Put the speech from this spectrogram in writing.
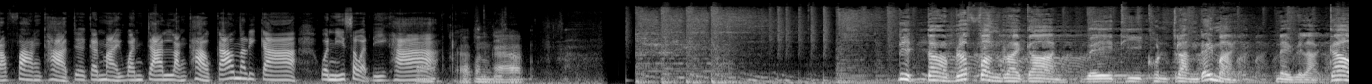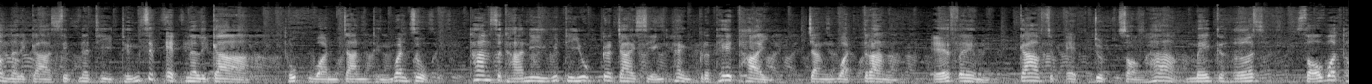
รับฟังค่ะ เจอกันใหม่วันจันทร์หลังข่าว9นาฬิกาวันนี้สวัสดีค่ะขอบคุณครับ ติดตามรับฟังรายการเวทีคนตรังได้ใหม่ ในเวลา 9 นาฬิกา 10 นาทีถึง 11 นาฬิกา ทุกวันจันทร์ถึงวันศุกร์ทางสถานีวิทยุกระจายเสียงแห่งประเทศไทย จังหวัดตรัง FM 91.25เมกะเฮิรตซ์สวท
